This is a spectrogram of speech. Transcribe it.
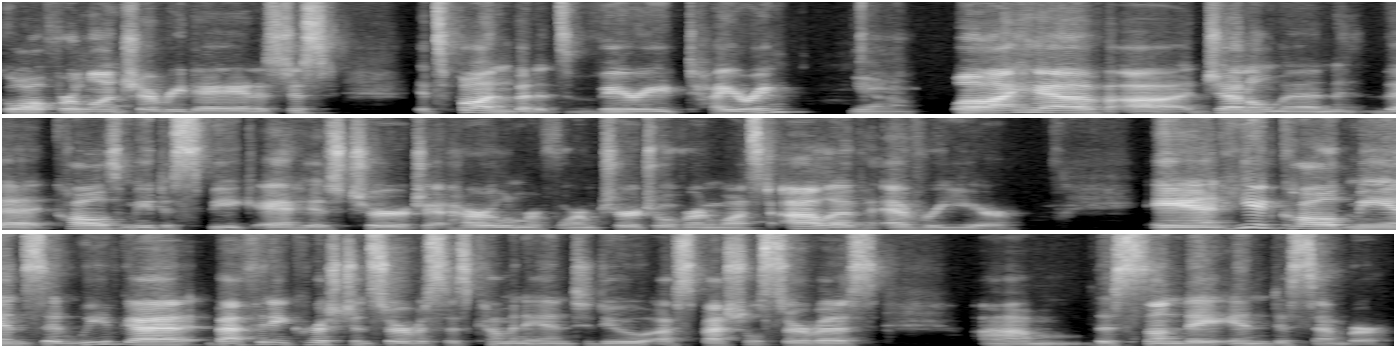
go out for lunch every day. And it's just, it's fun, but it's very tiring. Yeah. Well, I have a gentleman that calls me to speak at his church at Harlem Reformed Church over in West Olive every year. And he had called me and said, We've got Bethany Christian Services coming in to do a special service um, this Sunday in December.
